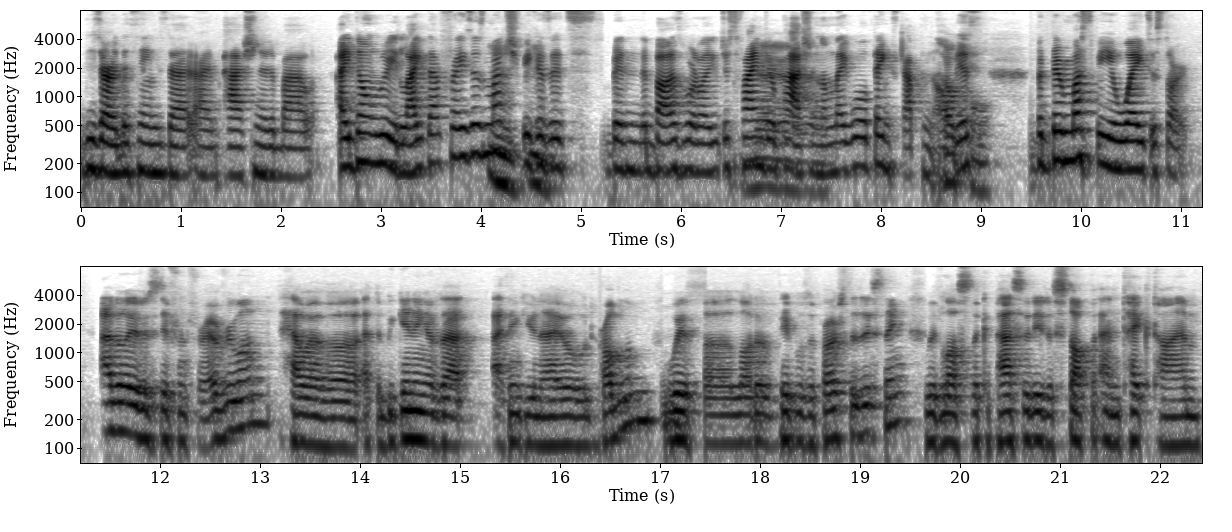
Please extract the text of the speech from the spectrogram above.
these are the things that I'm passionate about. I don't really like that phrase as much mm, because mm. it's been the buzzword like just find yeah, your yeah, passion. Yeah. I'm like, well, thanks, Captain Obvious. Helpful. But there must be a way to start. I believe it's different for everyone. However, at the beginning of that, I think you nailed problem with a lot of people's approach to this thing. We've lost the capacity to stop and take time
